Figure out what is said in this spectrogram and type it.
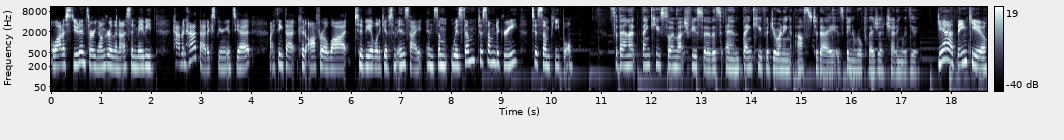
a lot of students are younger than us and maybe haven't had that experience yet. I think that could offer a lot to be able to give some insight and some wisdom to some degree to some people. Savanna, thank you so much for your service and thank you for joining us today. It's been a real pleasure chatting with you. Yeah, thank you.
